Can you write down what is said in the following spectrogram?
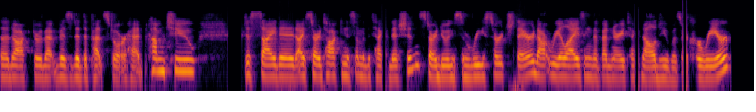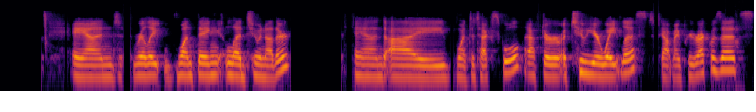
the doctor that visited the pet store had come to. Decided I started talking to some of the technicians, started doing some research there, not realizing that veterinary technology was a career. And really, one thing led to another and I went to tech school after a two year wait list, got my prerequisites.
